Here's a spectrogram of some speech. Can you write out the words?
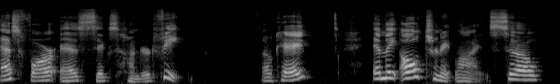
as far as 600 feet. Okay, and they alternate lines. So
